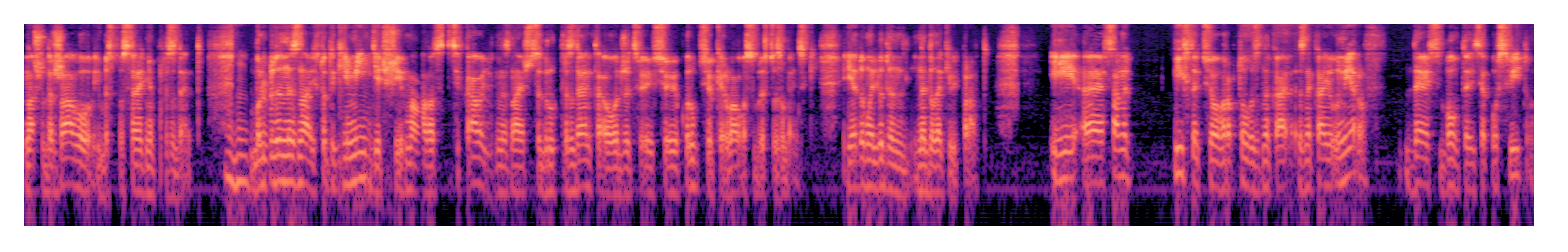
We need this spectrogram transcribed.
нашу державу і безпосередньо президента. Бо люди не знають, хто такий Міндіч, і мало цікавить. Не знають, що це друг президента. А отже, цією всією корупцією керував особисто Зеленський. І я думаю, люди недалекі від правди. І е, саме після цього раптово зникає, зникає Умєров, десь бовтається по світу.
